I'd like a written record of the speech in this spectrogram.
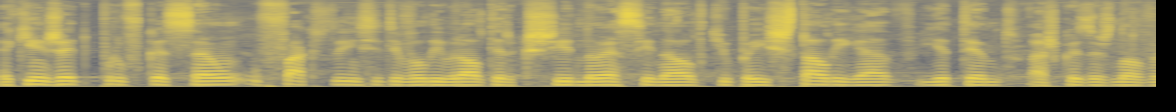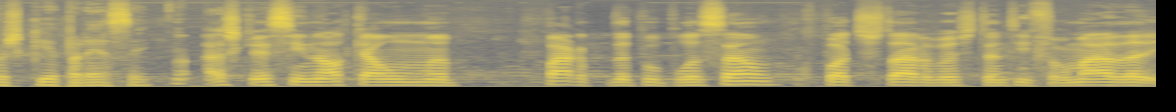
Aqui, em jeito de provocação, o facto da iniciativa liberal ter crescido não é sinal de que o país está ligado e atento às coisas novas que aparecem? Não, acho que é sinal que há uma parte da população que pode estar bastante informada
